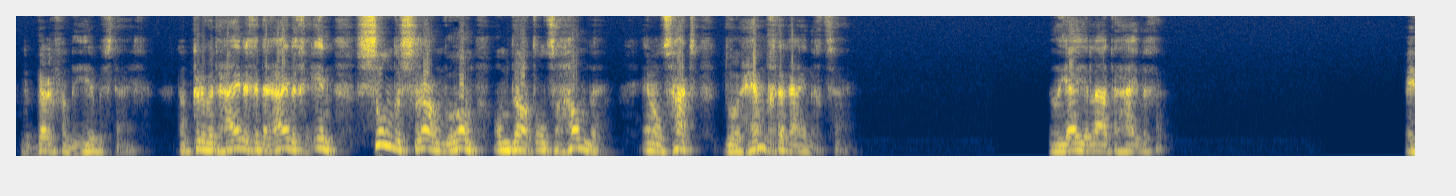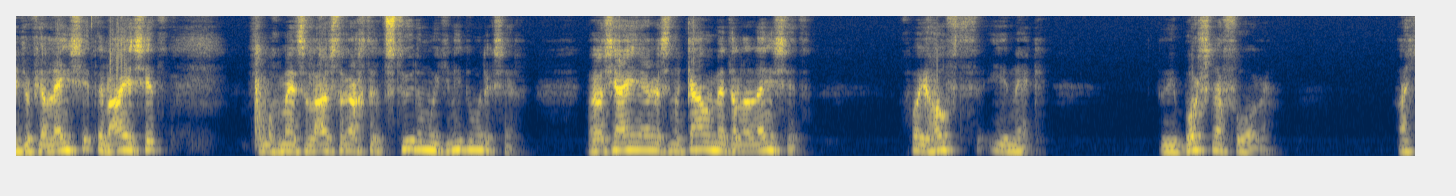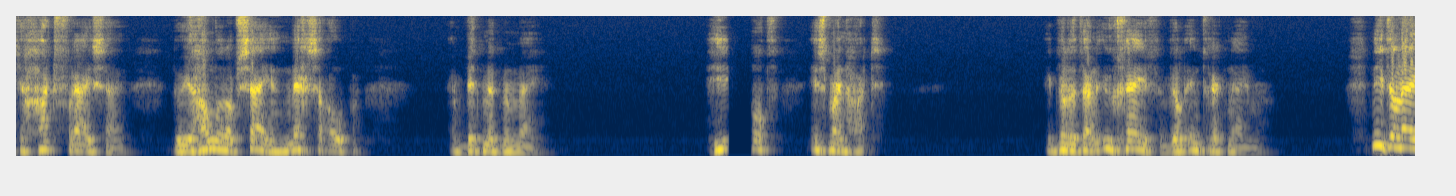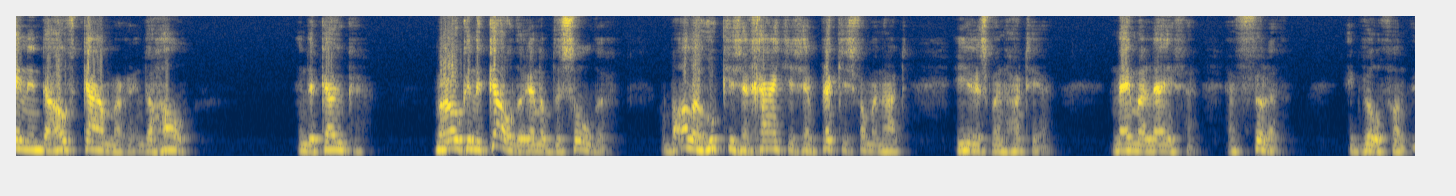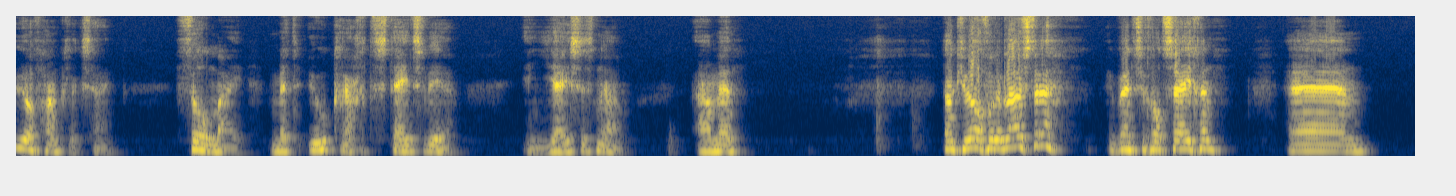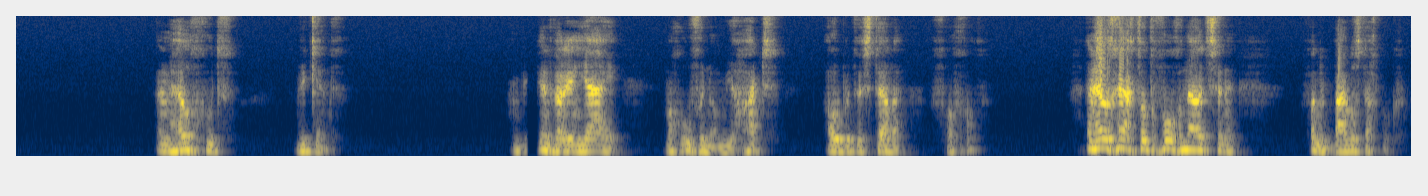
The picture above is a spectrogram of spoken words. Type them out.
De berg van de Heer bestijgen. Dan kunnen we het heilige der heiligen in zonder schroom. Waarom? Omdat onze handen en ons hart door Hem gereinigd zijn. Wil jij je laten heiligen? Ik weet niet of je alleen zit en waar je zit. Sommige mensen luisteren achter het stuur, dan moet je niet doen wat ik zeg. Maar als jij ergens in een kamer met dan alleen zit, gooi je hoofd in je nek. Doe je borst naar voren. Laat je hart vrij zijn. Doe je handen opzij en leg ze open. En bid met me mee. Hier, God, is mijn hart. Ik wil het aan u geven, wil intrek nemen. Niet alleen in de hoofdkamer, in de hal, in de keuken, maar ook in de kelder en op de zolder. Op alle hoekjes en gaatjes en plekjes van mijn hart. Hier is mijn hart, Heer. Neem mijn leven en vul het. Ik wil van u afhankelijk zijn. Vul mij met uw kracht steeds weer. In Jezus' naam. Amen. Dankjewel voor het luisteren. Ik wens je God zegen. En een heel goed weekend. Een weekend waarin jij mag oefenen om je hart open te stellen voor God. En heel graag tot de volgende uitzending van het Bijbelsdagboek.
